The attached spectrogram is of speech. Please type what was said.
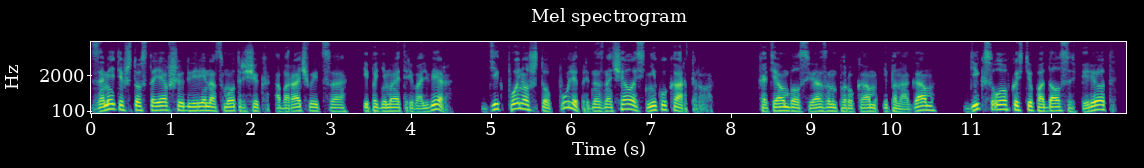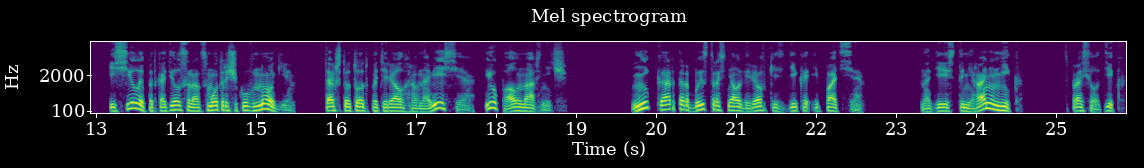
Заметив, что стоявший у дверей надсмотрщик оборачивается и поднимает револьвер, Дик понял, что пуля предназначалась Нику Картеру. Хотя он был связан по рукам и по ногам, Дик с ловкостью подался вперед и силой подкатился надсмотрщику в ноги, так что тот потерял равновесие и упал навзничь. Ник Картер быстро снял веревки с Дика и Патси. «Надеюсь, ты не ранен, Ник?» — спросил Дик.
